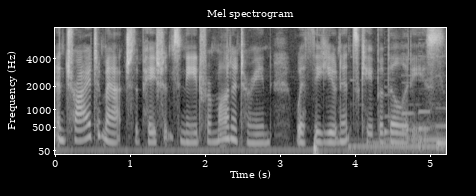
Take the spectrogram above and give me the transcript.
and try to match the patient's need for monitoring with the unit's capabilities.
